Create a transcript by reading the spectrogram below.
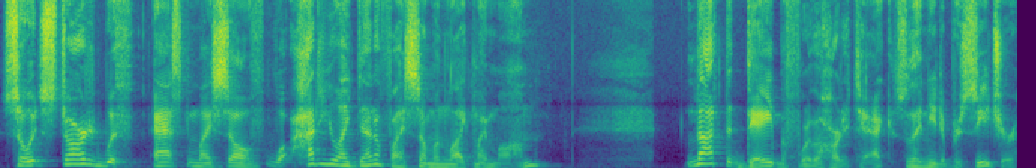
So it started with asking myself, well, how do you identify someone like my mom? Not the day before the heart attack, so they need a procedure,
